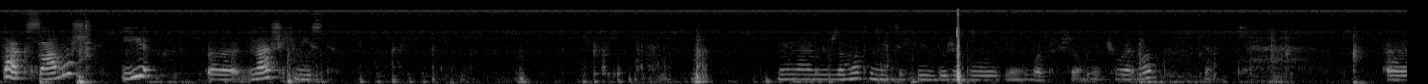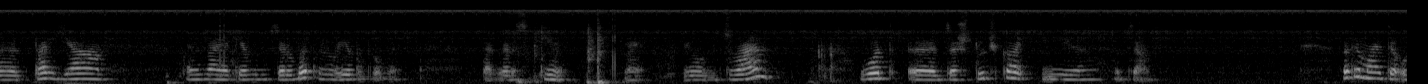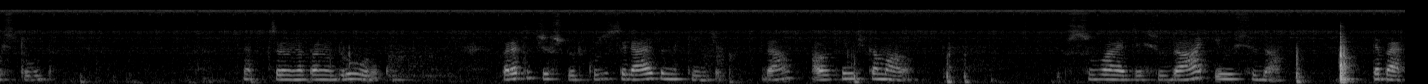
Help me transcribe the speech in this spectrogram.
Так само ж і е, наш хвіст. Він навіть замотаний цей хвіст дуже був. І от все, відчуваю от. Все. Е, тепер я, я не знаю, як я буду це робити, але я попробую. Так, зараз кінь. Ми його відсуваємо. От е, ця штучка і оця. Ви тримаєте ось тут. Це, напевно, другу руку. Берете цю штучку, заселяєте на кінчик. Да? Але кінчика мало. Всуваєте сюди і ось сюди. Тепер.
